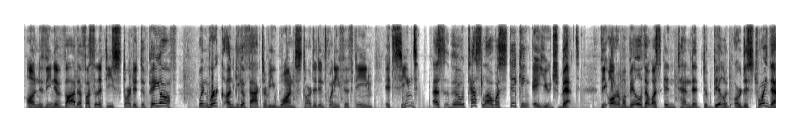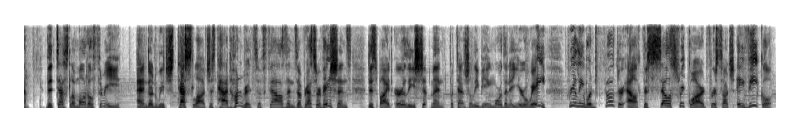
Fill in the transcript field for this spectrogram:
on the Nevada facility started to pay off. When work on Gigafactory 1 started in 2015, it seemed as though Tesla was taking a huge bet. The automobile that was intended to build or destroy them, the Tesla Model 3, and on which Tesla just had hundreds of thousands of reservations despite early shipment potentially being more than a year away, really would filter out the cells required for such a vehicle.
